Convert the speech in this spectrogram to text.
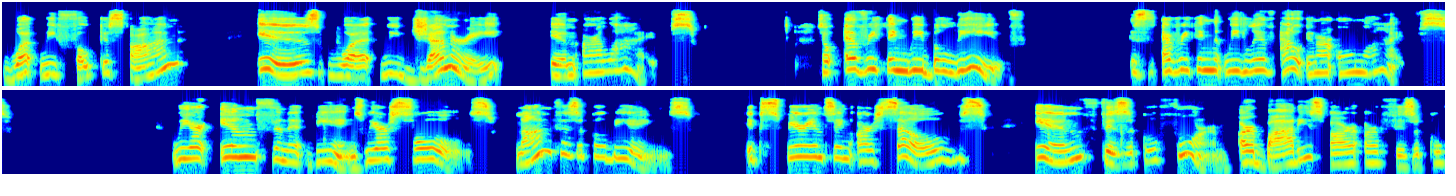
what we focus on is what we generate in our lives. So everything we believe is everything that we live out in our own lives. We are infinite beings, we are souls, non physical beings, experiencing ourselves in physical form. Our bodies are our physical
